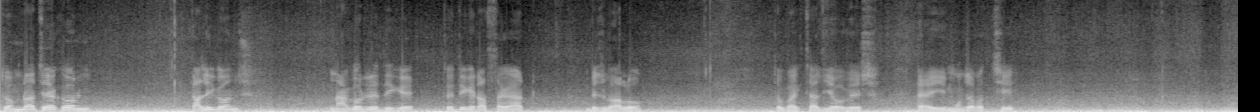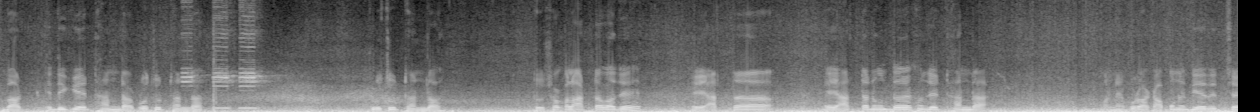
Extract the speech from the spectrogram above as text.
তো আমরা আছি এখন কালীগঞ্জ, নাগরের দিকে। তো এদিকে রাস্তাঘাট বেশ ভালো। তো বাইক চালিয়েও বেশ, এই, মজা পাচ্ছি। বাট এদিকে ঠান্ডা, প্রচুর ঠান্ডা। প্রচুর ঠান্ডা। তো সকাল আটটা বাজে। এই আটটা, এই আটটার মধ্যে এখন যে ঠান্ডা মানে পুরো কাঁপনে দিয়ে দিচ্ছে।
